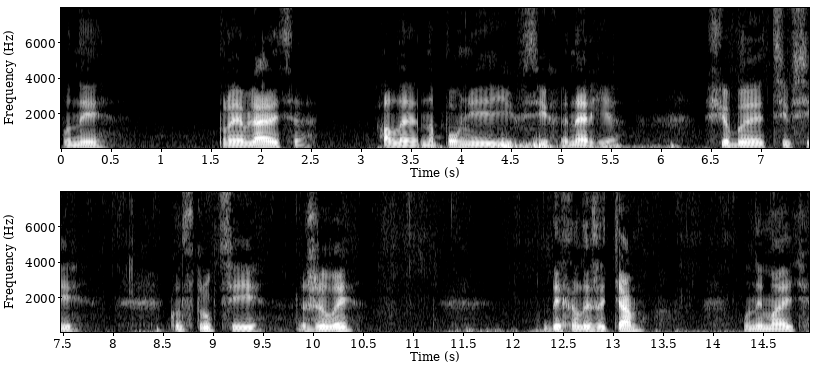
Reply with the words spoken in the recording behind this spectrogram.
вони проявляються, але наповнює їх всіх енергія, щоб ці всі конструкції жили, дихали життям, вони мають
